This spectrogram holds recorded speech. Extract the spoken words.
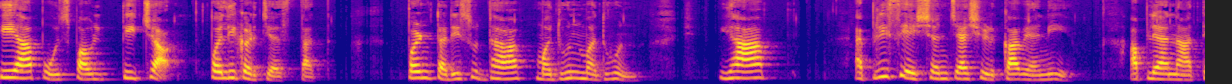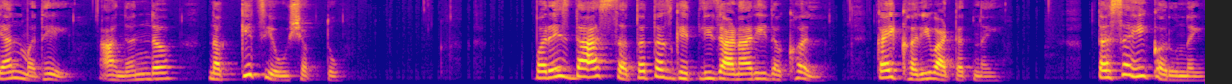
ही या पोचपावतीच्या पलीकडची असतात. पण तरीसुद्धा मधून मधून ह्या ॲप्रिसिएशनच्या शिडकाव्याने आपल्या नात्यांमध्ये आनंद नक्कीच येऊ शकतो. बरेचदा सततच घेतली जाणारी दखल काही खरी वाटत नाही. तसंही करू नये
